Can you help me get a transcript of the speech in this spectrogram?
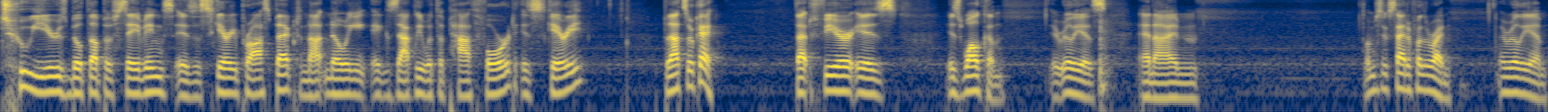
two years built up of savings is a scary prospect. Not knowing exactly what the path forward is scary, but that's okay. That fear is is welcome. It really is, and I'm I'm just excited for the ride. I really am.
